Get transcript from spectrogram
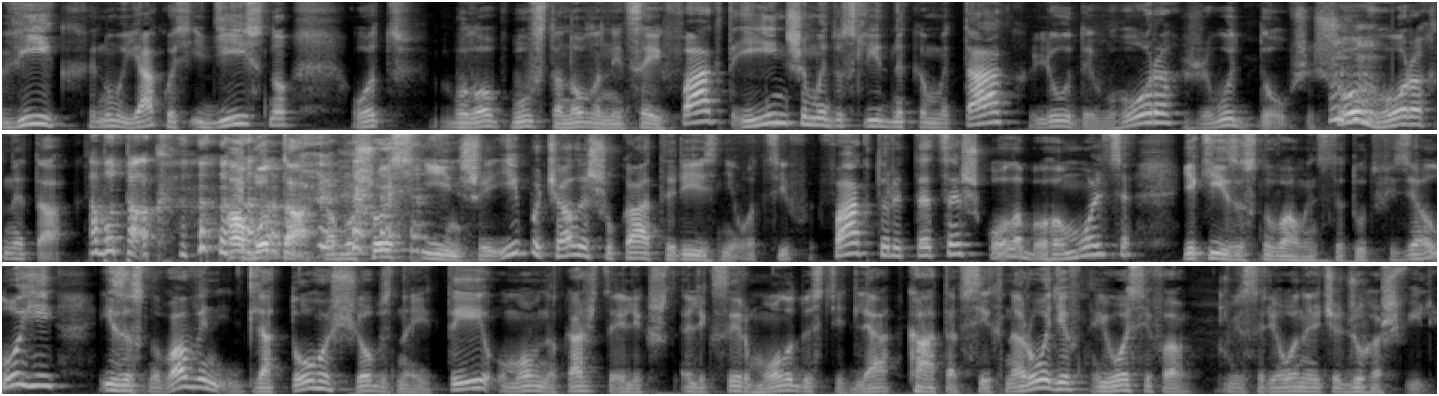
вік. Ну якось і дійсно, от було був встановлений цей факт, і іншими дослідниками так люди в горах живуть довше. Що Мгм. в горах не так? Або так. Або так, або щось інше. І почали шукати різні оці фактори. Та це школа богомольця, який заснував інститут фізіології, і заснував він для того, щоб знайти, умовно кажучи, еліксир молодості для ката всіх народів Іосифа Вісаріоновича Джугашвілі.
